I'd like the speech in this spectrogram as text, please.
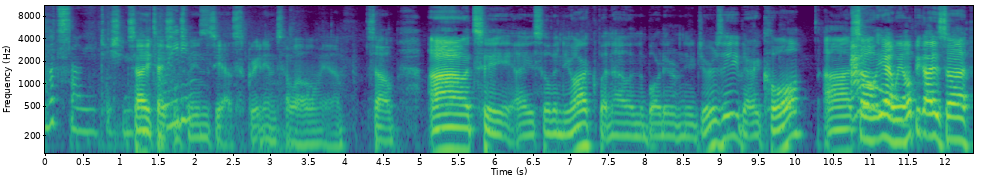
What's salutations? Salutations Greetings? means yes, greetings, hello, yeah. So, uh, let's see. I used to live in New York, but now in the border of New Jersey. Very cool. Uh, so yeah, we hope you guys uh,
